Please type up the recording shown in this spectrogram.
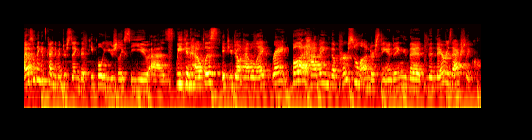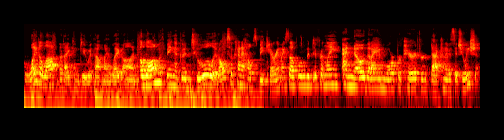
I also think it's kind of interesting that people usually see you as weak and helpless if you don't have a leg, right? But having the personal understanding that, that there is actually quite a lot that I can do without my leg on. Along with being a good tool, it also kind of helps me carry myself a little bit differently and know that I am more prepared for that kind of a situation.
